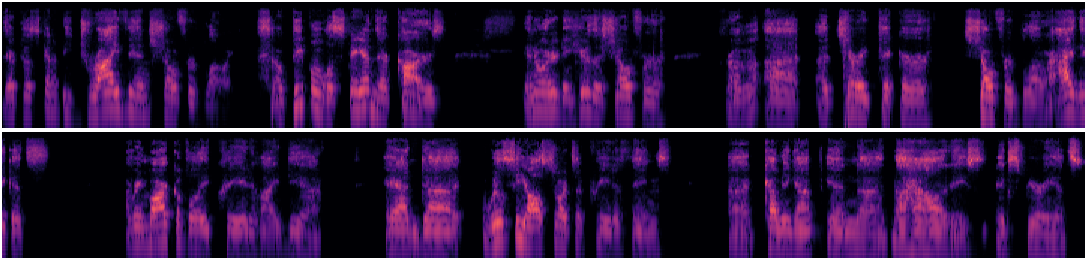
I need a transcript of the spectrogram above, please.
they're just going to be drive-in shofar blowing. So people will stay in their cars in order to hear the shofar from uh, a cherry picker shofar blower. I think it's a remarkably creative idea. And uh, we'll see all sorts of creative things uh, coming up in uh, the holidays experience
